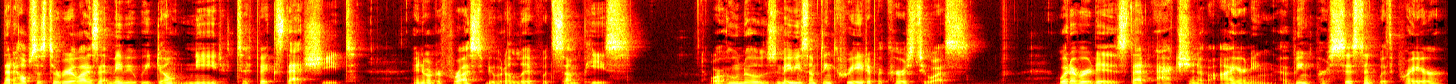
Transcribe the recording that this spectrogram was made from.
that helps us to realize that maybe we don't need to fix that sheet in order for us to be able to live with some peace. Or who knows, maybe something creative occurs to us. Whatever it is, that action of ironing, of being persistent with prayer,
